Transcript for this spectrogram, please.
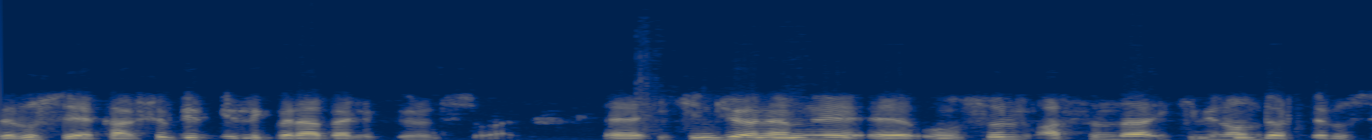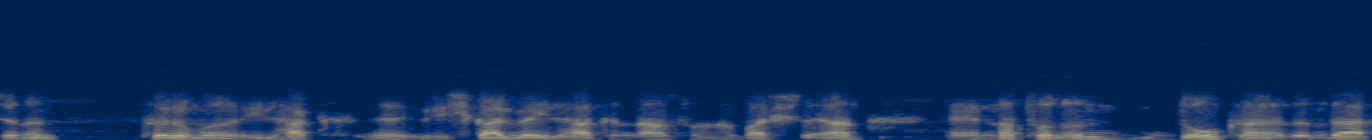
Ve Rusya'ya karşı bir birlik beraberlik görüntüsü var. E, ikinci önemli e, unsur aslında 2014'te Rusya'nın Kırım'ı ilhak, e, işgal ve ilhakından sonra başlayan e, NATO'nun Doğu kanadında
